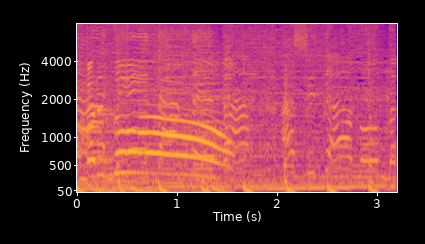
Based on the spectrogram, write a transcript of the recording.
頑張るぞ Oh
